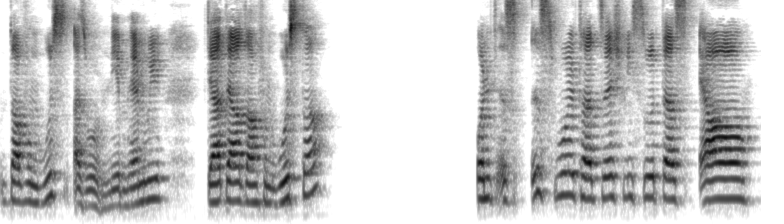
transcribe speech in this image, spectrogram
davon wusste, also neben Henry, der, der davon wusste. Und es ist wohl tatsächlich so, dass er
